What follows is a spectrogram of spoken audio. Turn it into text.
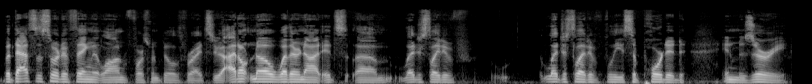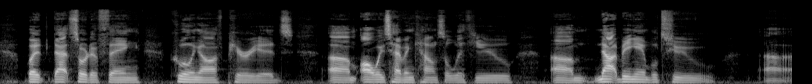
But that's the sort of thing that law enforcement bills rights do. I don't know whether or not it's um, legislative, legislatively supported in Missouri, but that sort of thing, cooling off periods, um, always having counsel with you, um, not being able to uh,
